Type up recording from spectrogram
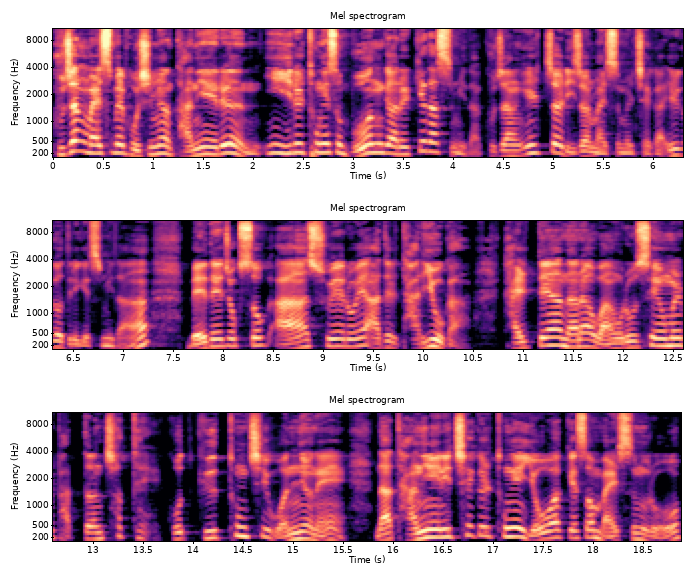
9장 말씀에 보시면 다니엘은 이 일을 통해서 무언가를 깨닫습니다. 9장 1절 2절 말씀을 제가 읽어 드리겠습니다. 메대족 속 아수에로의 아들 다리오가 갈대아 나라 왕으로 세움을 받던 첫해 곧 그 통치 원년에 나 다니엘이 책을 통해 여호와께서 말씀으로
